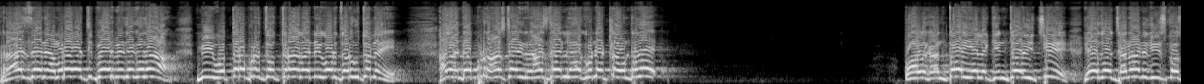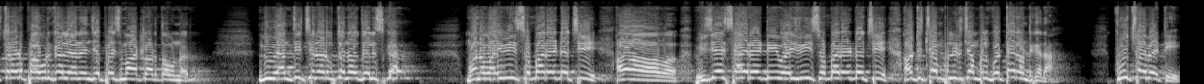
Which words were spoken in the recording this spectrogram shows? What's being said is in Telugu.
రాజధాని అమరావతి పేరు మీదే కదా? మీ ఉత్తర ప్రత్యుత్తరాలన్నీ కూడా జరుగుతున్నాయి అలాంటప్పుడు రాష్ట్రానికి రాజధాని లేకుండా ఎట్లా ఉంటుంది? వాళ్ళకంతా వీళ్ళకి ఇంతో ఇచ్చి ఏదో జనాన్ని తీసుకొస్తున్నాడు పవన్ కళ్యాణ్ అని చెప్పేసి మాట్లాడుతూ ఉన్నారు. నువ్వు ఎంత ఇచ్చి నడుపుతున్నావు తెలుసుగా? మన వైవి సుబ్బారెడ్డి వచ్చి విజయసాయి రెడ్డి వైవి సుబ్బారెడ్డి వచ్చి అటు చెంపలు ఇటు చెంపలు కొట్టారంట కదా? కూర్చోబెట్టి.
